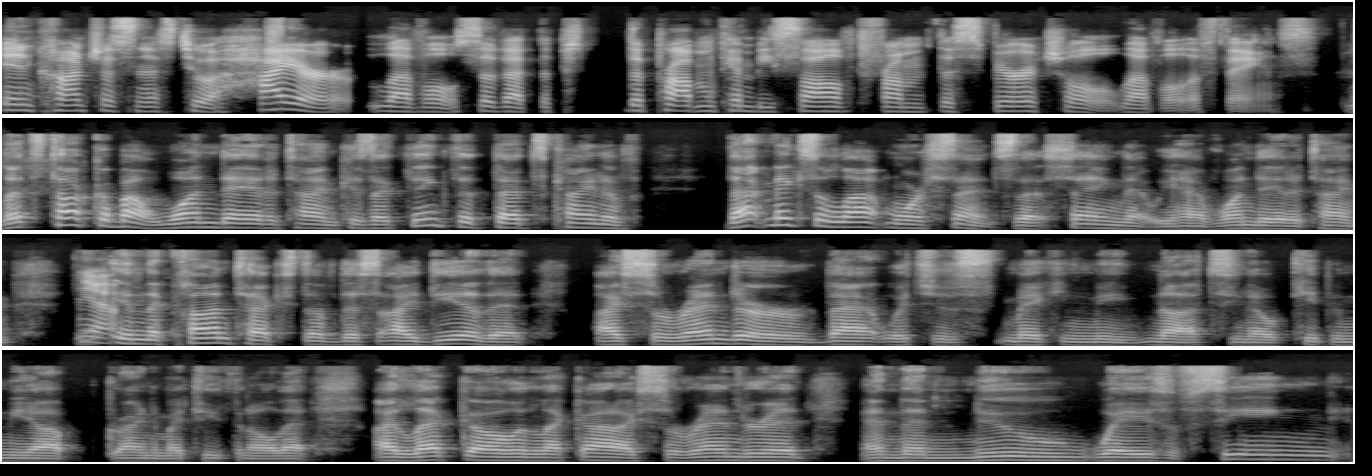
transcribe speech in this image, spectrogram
in consciousness to a higher level so that the the problem can be solved from the spiritual level of things Let's talk about one day at a time because I think that that's kind of that makes a lot more sense. That saying that we have one day at a time Yeah. in the context of this idea that I surrender that which is making me nuts, you know, keeping me up, grinding my teeth and all that. I let go and let God. I surrender it. And then new ways of seeing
